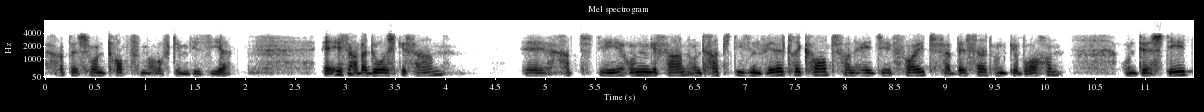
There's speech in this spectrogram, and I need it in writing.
hatte schon Tropfen auf dem Visier. Er ist aber durchgefahren hat die Runden gefahren und hat diesen Weltrekord von AJ Foyt verbessert und gebrochen. Und der steht,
